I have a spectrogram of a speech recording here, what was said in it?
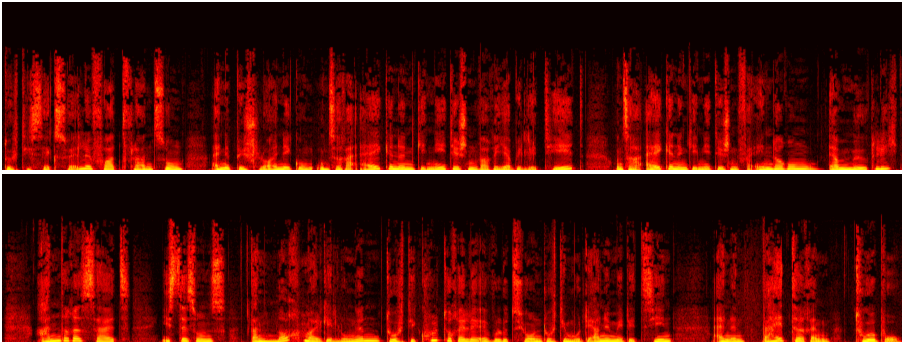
durch die sexuelle Fortpflanzung eine Beschleunigung unserer eigenen genetischen Variabilität, unserer eigenen genetischen Veränderung ermöglicht. Andererseits ist es uns dann nochmal gelungen, durch die kulturelle Evolution, durch die moderne Medizin, einen weiteren Turbo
